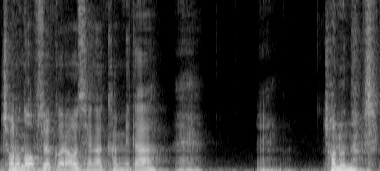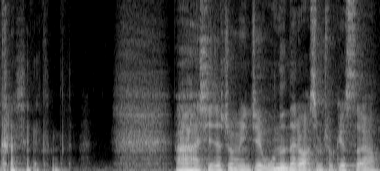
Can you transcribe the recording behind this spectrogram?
저는 없을 거라고 생각합니다. 예, 예. 저는 없을 거라 생각합니다. 아, 진짜 좀 이제 우는 날이 왔으면 좋겠어요.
